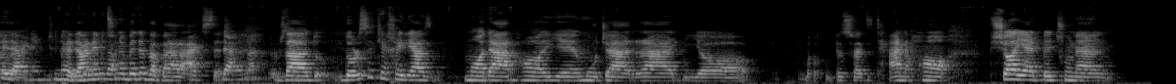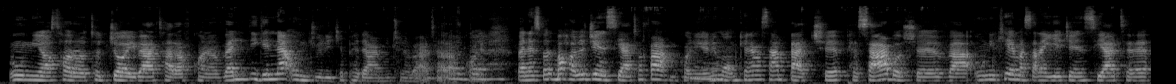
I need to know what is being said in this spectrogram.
پدر نمی‌تونه پدر بده. نمی‌تونه بده و برعکسش. و درسته که خیلی از مادرهای مجرد یا به صورت تنها شاید بتونن اون نیازها رو تا جایی برطرف کنن ولی دیگه نه اونجوری که پدر می‌تونه برطرف آره. کنه و نسبت به حالا جنسیت ها فرق می‌کنه یعنی ممکنه مثلا بچه پسر باشه و اونی که مثلا یه جنسیت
